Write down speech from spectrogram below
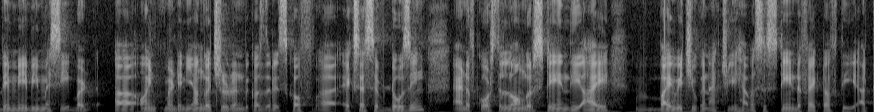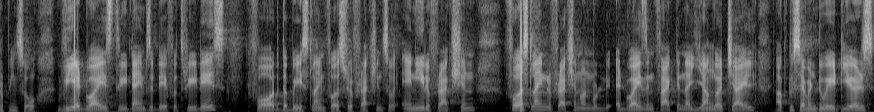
they may be messy, but uh, ointment in younger children because the risk of uh, excessive dosing, and of course the longer stay in the eye, by which you can actually have a sustained effect of the atropine. So we advise three times a day for three days for the baseline first refraction. So any refraction, first line refraction, one would advise in fact in a younger child up to seven to eight years,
